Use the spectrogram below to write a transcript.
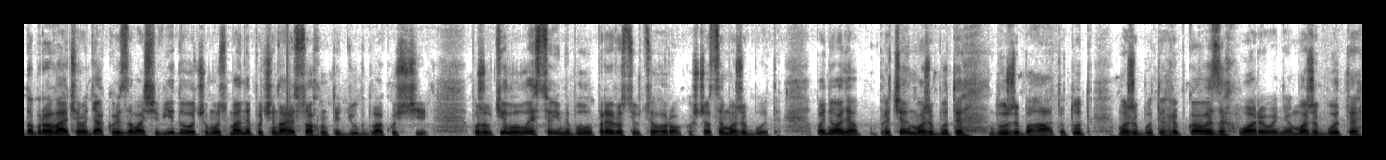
Доброго вечора, дякую за ваші відео. Чомусь в мене починає сохнути дюк два кущі. Пожовтіло листя і не було приростів цього року. Що це може бути? Пані Ольга, причин може бути дуже багато. Тут може бути грибкове захворювання, може бути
